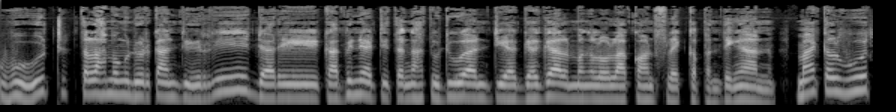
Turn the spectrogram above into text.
Wood telah mengundurkan diri dari kabinet di tengah tuduhan dia gagal mengelola konflik kepentingan. Michael Wood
